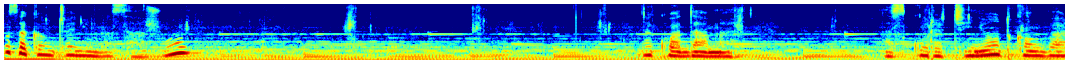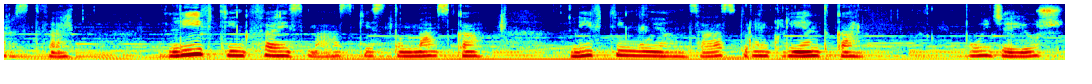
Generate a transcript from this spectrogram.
Po zakończeniu masażu nakładamy na skórę cieniutką warstwę Lifting Face Mask. Jest to maska liftingująca, z którą klientka pójdzie już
